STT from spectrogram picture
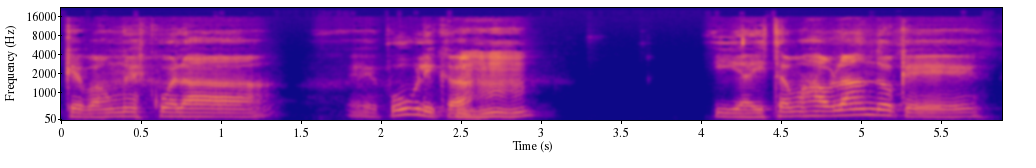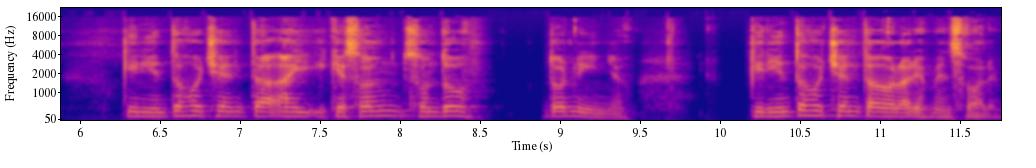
que va a una escuela eh, pública. Y ahí estamos hablando que 580, ay, y que son, son dos, dos niños, 580 dólares mensuales.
